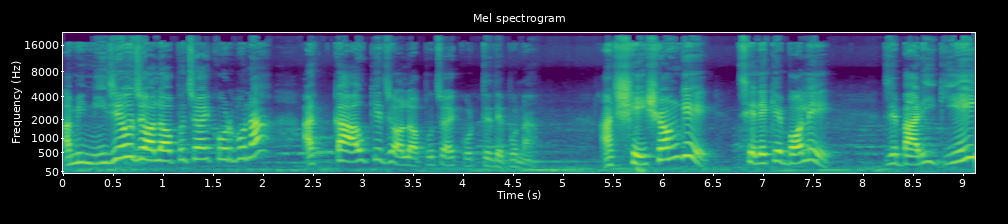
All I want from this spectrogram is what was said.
আমি নিজেও জল অপচয় করব না আর কাউকে জল অপচয় করতে দেব না। আর সেই সঙ্গে ছেলেকে বলে যে বাড়ি গিয়েই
